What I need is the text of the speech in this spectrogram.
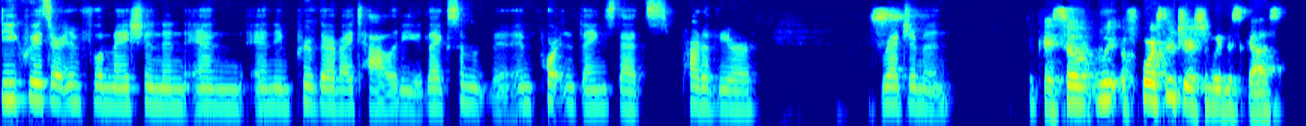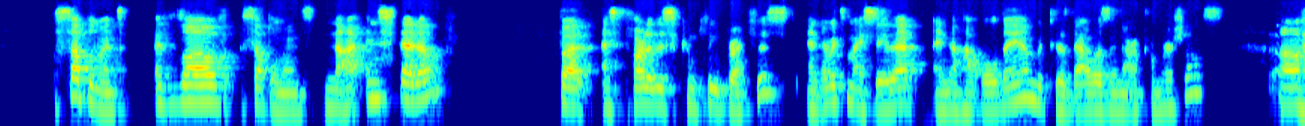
decrease their inflammation and and and improve their vitality? Like some important things that's part of your regimen. okay so we of course nutrition we discussed. Supplements. I love supplements. Not instead of but as part of this complete breakfast and every time i say that i know how old i am because that was in our commercials uh,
